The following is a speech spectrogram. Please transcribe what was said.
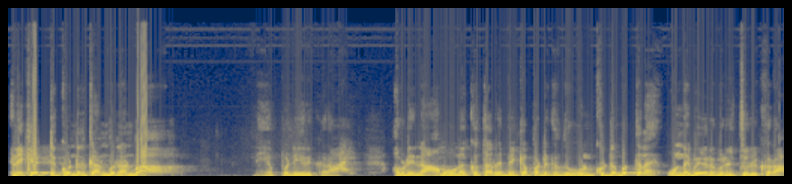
என்னை கேட்டுக்கொண்டிருக்க அன்பு நண்பா நீ எப்படி இருக்கிறாய்? அப்படி நாம் உனக்கு தருப்பிக்கப்பட்டிருக்கிறது. உன் குடும்பத்தில் உன்னை வேறு பிரித்து இருக்கிறா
